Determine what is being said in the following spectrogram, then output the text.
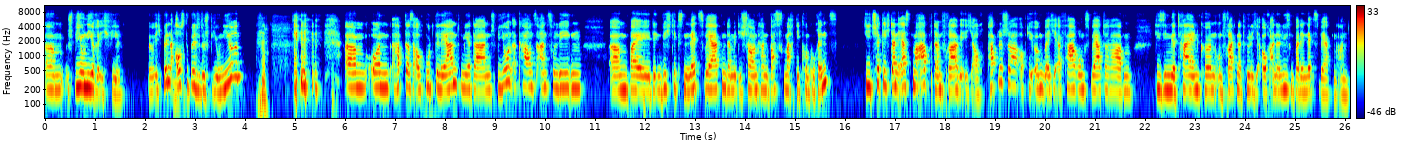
ähm, spioniere ich viel. Also ich bin ausgebildete Spionierin ähm, und habe das auch gut gelernt, mir dann Spion-Accounts anzulegen ähm, bei den wichtigsten Netzwerken, damit ich schauen kann, was macht die Konkurrenz die checke ich dann erstmal ab. Dann frage ich auch Publisher, ob die irgendwelche Erfahrungswerte haben, die sie mir teilen können und frage natürlich auch Analysen bei den Netzwerken an.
